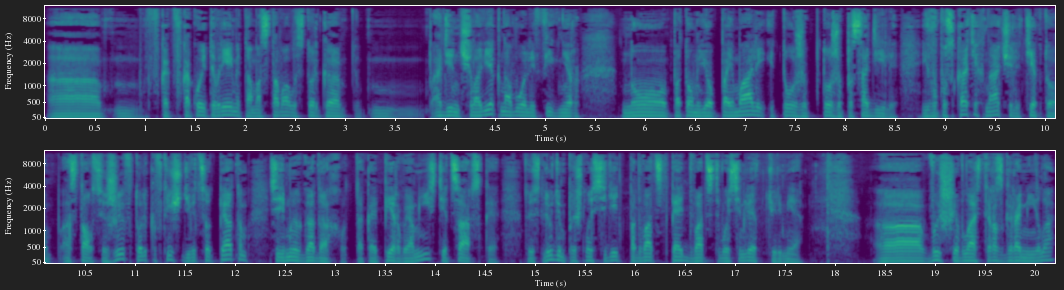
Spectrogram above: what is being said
А, в, в какое-то время там оставалось только один человек на воле, Фигнер, но потом ее поймали и тоже, тоже посадили. И выпускать их начали, те, кто остался жив, только в 1905-1907 годах. Вот такая первая амнистия царская. То есть людям пришлось сидеть по 25-28 лет в тюрьме. А, высшая власть разгромила,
